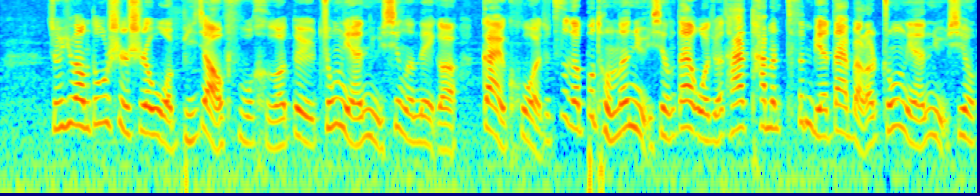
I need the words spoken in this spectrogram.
就《欲望都市》是我比较符合对中年女性的那个概括，就四个不同的女性，但我觉得她她们分别代表了中年女性。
